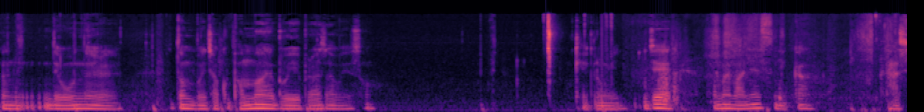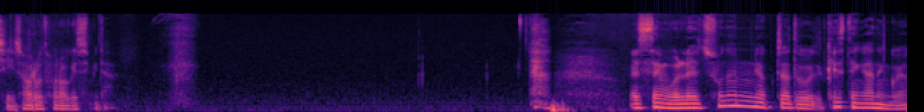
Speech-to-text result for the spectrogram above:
아닌가? 근데 오늘 어떤 분이 자꾸 반말 부입을 하자고 해서. 오케이 그럼 이제 반말 많이 했으니까 다시 저로 돌아오겠습니다 SM 원래 초능력자도 캐스팅하는 거야?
